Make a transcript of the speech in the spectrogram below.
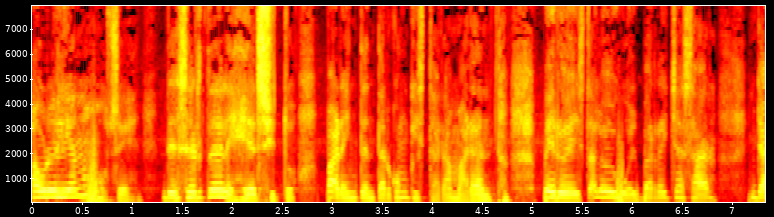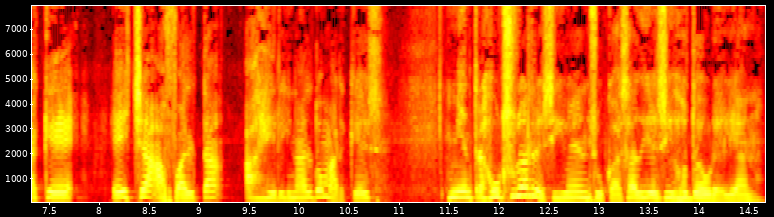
Aureliano José deserta del ejército para intentar conquistar a Amaranta, pero ésta lo vuelve a rechazar ya que echa a falta a Gerinaldo Márquez. Mientras Úrsula recibe en su casa diez hijos de Aureliano,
